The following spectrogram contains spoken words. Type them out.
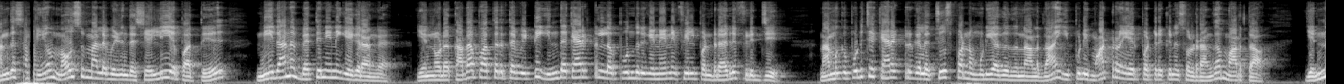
அந்த சமயம் மவுஸ் மேல விழுந்த செல்லிய பார்த்து நீ தானே கேக்குறாங்க. என்னோட கதாபாத்திரத்தை விட்டு இந்த கேரக்டர்ல பூந்திருக்கேனேன்னு ஃபீல் பண்றாரு ஃப்ரிட்ஜ் நமக்கு பிடிச்ச கேரக்டர்களை சூஸ் பண்ண முடியாததுனால தான் இப்படி மாற்றம் ஏற்பட்டிருக்குன்னு சொல்றாங்க மார்த்தா. என்ன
